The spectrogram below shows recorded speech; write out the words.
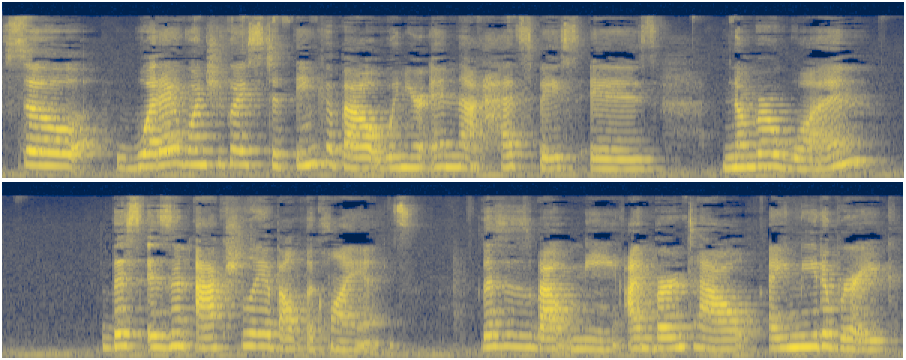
So what i want you guys to think about when you're in that headspace is number one this isn't actually about the clients. This is about me. I'm burnt out. I need a break.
